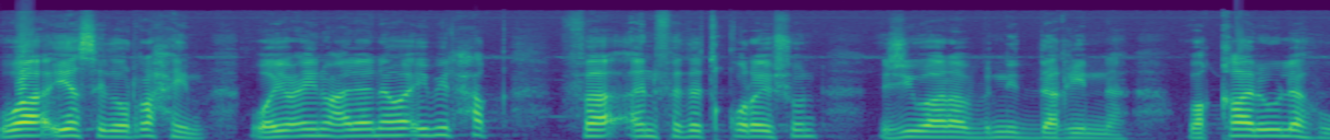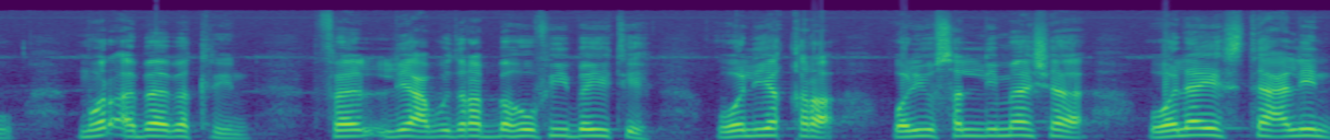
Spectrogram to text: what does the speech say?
ويصل الرحم ويعين على نوائب الحق. فأنفذت قريش جوار بن الدغنة وقالوا له مر أبا بكر فليعبد ربه في بيته وليقرأ وليصلي ما شاء ولا يستعلن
